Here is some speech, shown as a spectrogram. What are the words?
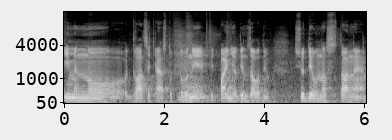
іменно 20С. Тобто вони підпаяні один за одним. Сюди у нас стане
